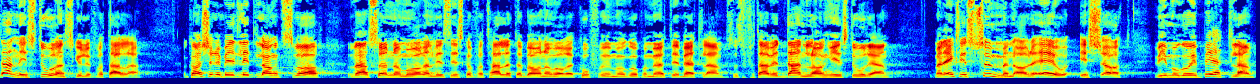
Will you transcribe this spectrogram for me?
Den historien skulle vi fortelle. Og Kanskje det blir et litt langt svar hver søndag morgen hvis vi skal fortelle til barna våre hvorfor vi må gå på møte i Betlehem. Så forteller vi den lange historien. Men egentlig summen av det er jo ikke at vi må gå i Betlehem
